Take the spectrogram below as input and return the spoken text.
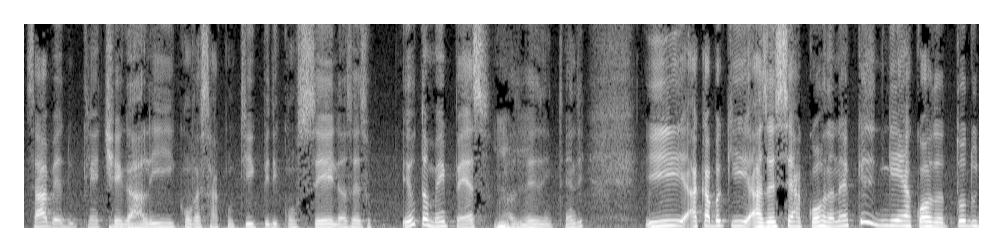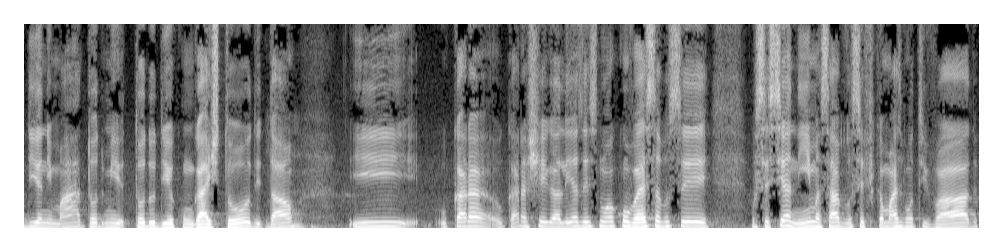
sabe? É do cliente chegar ali, conversar contigo, pedir conselho, às vezes eu, eu também peço, uhum. às vezes, entende? E acaba que, às vezes, você acorda, né? Porque ninguém acorda todo dia animado, todo, todo dia com gás todo e uhum. tal. E o cara, o cara chega ali, às vezes, numa conversa, você você se anima, sabe? Você fica mais motivado.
